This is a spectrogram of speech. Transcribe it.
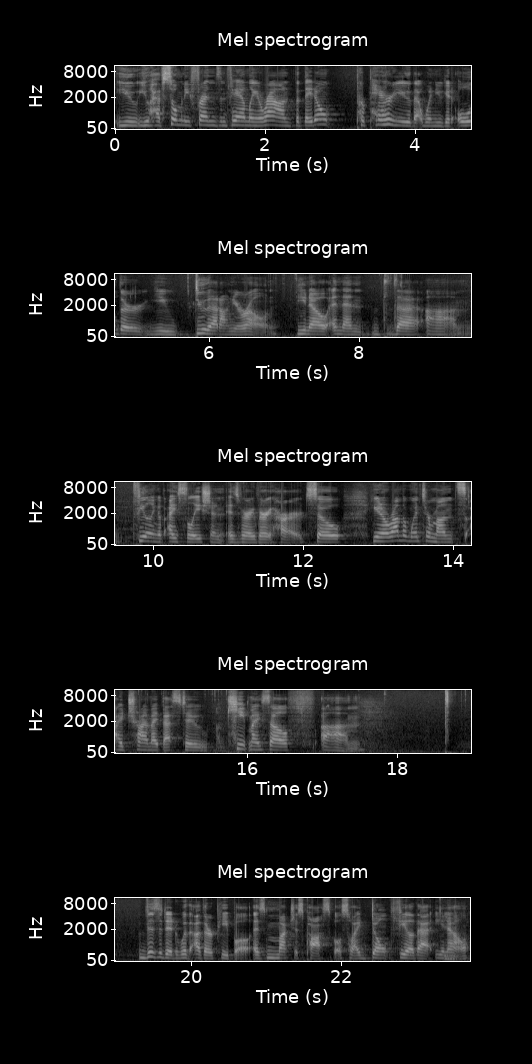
you, you have so many friends and family around, but they don't prepare you that when you get older, you do that on your own you know, and then the um, feeling of isolation is very, very hard. So, you know, around the winter months, I try my best to keep myself um, visited with other people as much as possible so I don't feel that, you know,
